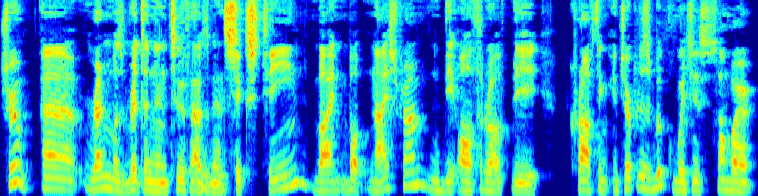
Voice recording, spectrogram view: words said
True. Uh, Wren was written in 2016 by Bob Nystrom, the author of the Crafting Interpreters book, which is somewhere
